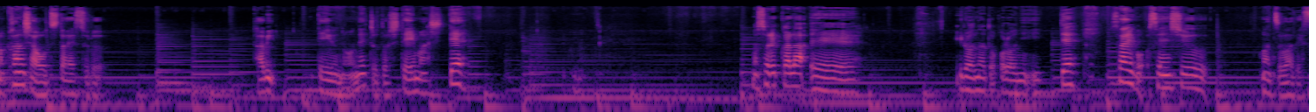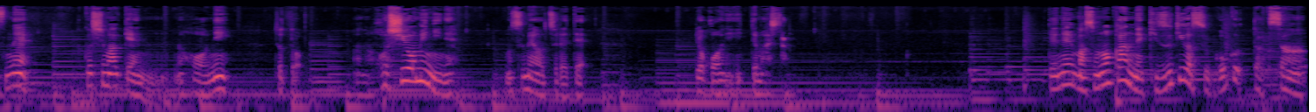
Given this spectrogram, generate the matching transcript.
まあ、感謝をお伝えする旅っていうのをねちょっとしていまして、まあ、それから、えー、いろんなところに行って最後先週末はですね福島県の方にちょっとあの星を見にね娘を連れて旅行に行ってました。でね、まあ、その間ね気づきがすごくたくさん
